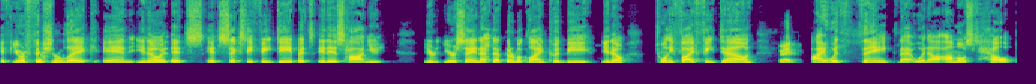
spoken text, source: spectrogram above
if you're fishing a lake and you know it, it's it's 60 feet deep, it's it is hot. You you're you're saying that that thermocline could be you know 25 feet down. Right. I would think that would almost help.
